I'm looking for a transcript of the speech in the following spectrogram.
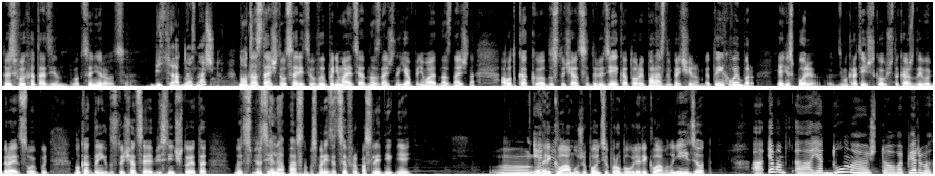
То есть выход один – вакцинироваться? Без, однозначно. Ну, однозначно, вот смотрите, вы понимаете однозначно, я понимаю однозначно. А вот как э, достучаться до людей, которые по разным причинам? Это их выбор. Я не спорю. Демократическое общество, каждый выбирает свой путь. Но как до них достучаться и объяснить, что это, ну, это смертельно опасно? Посмотрите цифры последних дней. Рекламу уже, помните, пробовали рекламу? Но не идет. А я вам, а, я думаю, что, во-первых,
